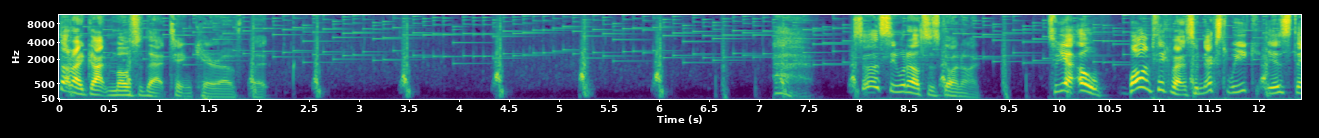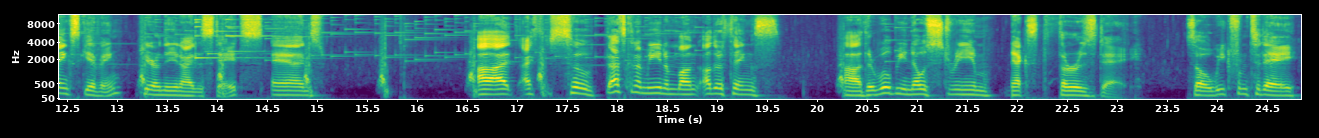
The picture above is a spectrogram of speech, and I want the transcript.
thought I'd gotten most of that taken care of, but... so let's see what else is going on. So yeah, oh, while I'm thinking about it, so next week is Thanksgiving here in the United States, and uh, I so that's going to mean, among other things, uh, there will be no stream next Thursday. So a week from today,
